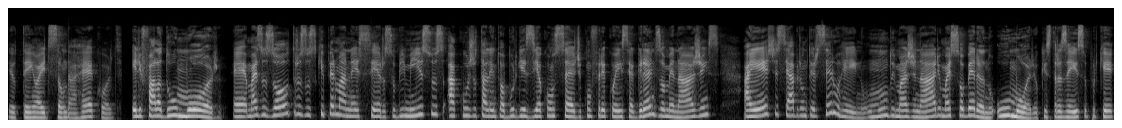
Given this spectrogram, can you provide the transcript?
Eu tenho a edição da Record. Ele fala do humor, é, mas os outros, os que permaneceram submissos, a cujo talento a burguesia concede com frequência grandes homenagens, a este se abre um terceiro reino, um mundo imaginário, mas soberano, o humor. Eu quis trazer isso porque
